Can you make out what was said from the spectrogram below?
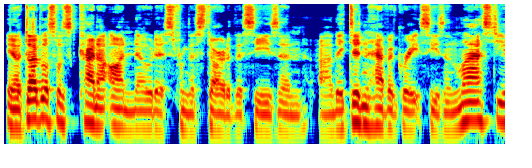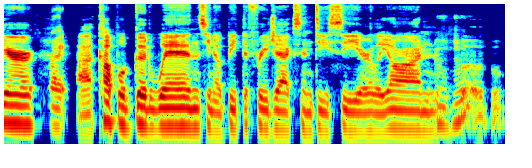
you know, Douglas was kind of on notice from the start of the season. Uh, they didn't have a great season last year. Right. a couple good wins, you know, beat the Free Jacks in DC early on, Mhm.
